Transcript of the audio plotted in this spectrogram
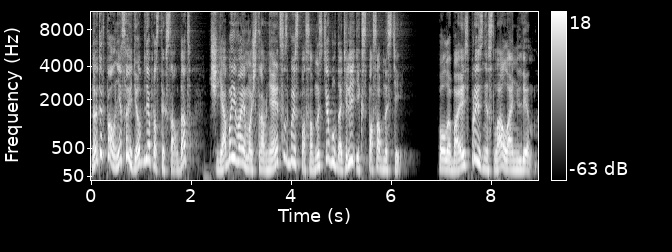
но это вполне сойдет для простых солдат, чья боевая мощь сравняется с боеспособностью обладателей их способностей. Улыбаясь, произнесла Лань Лин.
